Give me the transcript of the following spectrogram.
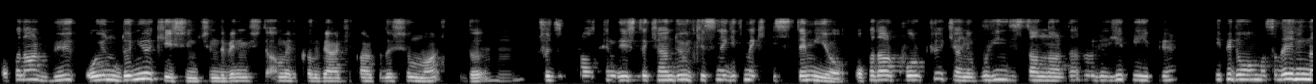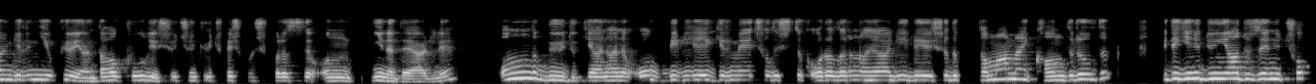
O kadar büyük oyun dönüyor ki işin içinde. Benim işte Amerikalı bir erkek arkadaşım Hı vardı. hı. Çocuk şimdi işte kendi ülkesine gitmek istemiyor. O kadar korkuyor ki hani bu Hindistanlarda böyle hippie hippie hippie de olmasa da elinden geleni yapıyor yani. Daha cool yaşıyor çünkü üç beş kuruş parası onun yine değerli. Onunla büyüdük yani hani o birliğe girmeye çalıştık. Oraların hayaliyle yaşadık. Tamamen kandırıldık. Bir de yeni dünya düzenini çok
